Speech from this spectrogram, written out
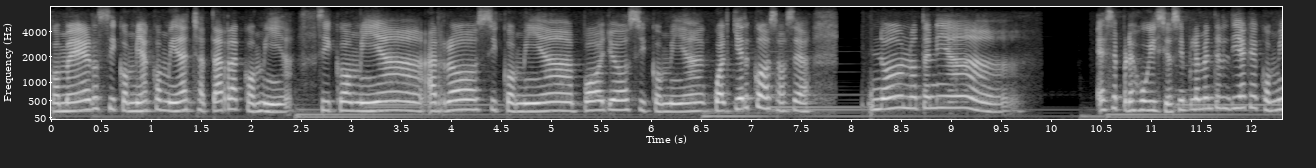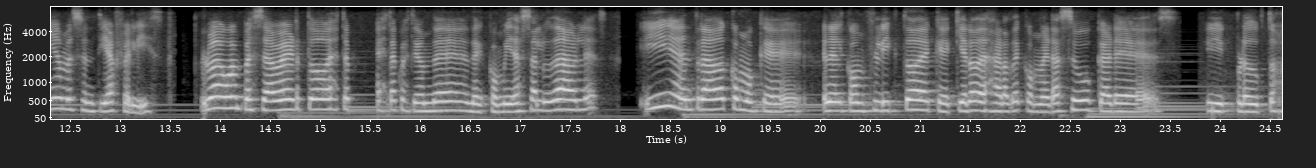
comer, si comía comida chatarra, comía, si comía arroz, si comía pollo, si comía cualquier cosa, o sea, no, no tenía ese prejuicio, simplemente el día que comía me sentía feliz. Luego empecé a ver toda este, esta cuestión de, de comidas saludables y he entrado como que en el conflicto de que quiero dejar de comer azúcares y productos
